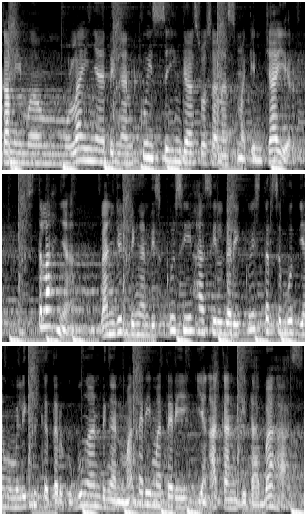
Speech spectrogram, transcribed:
kami memulainya dengan kuis sehingga suasana semakin cair. Setelahnya, lanjut dengan diskusi hasil dari kuis tersebut yang memiliki keterhubungan dengan materi-materi yang akan kita bahas.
